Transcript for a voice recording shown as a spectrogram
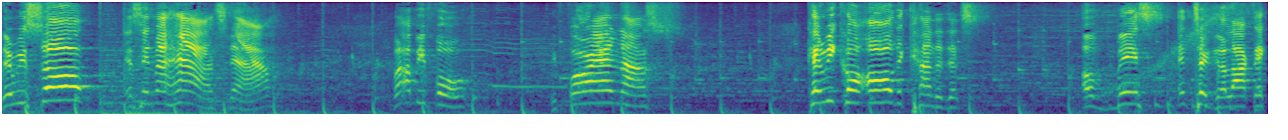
The result is in my hands now. But before, before I announce, can we call all the candidates of Miss Intergalactic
